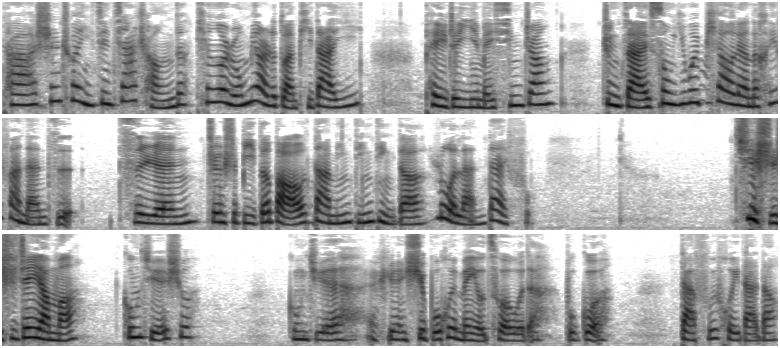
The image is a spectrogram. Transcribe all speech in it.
他身穿一件加长的天鹅绒面的短皮大衣，配着一枚勋章，正在送一位漂亮的黑发男子。此人正是彼得堡大名鼎鼎的洛兰大夫。确实是这样吗？公爵说：“公爵人是不会没有错误的。”不过，大夫回答道：“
